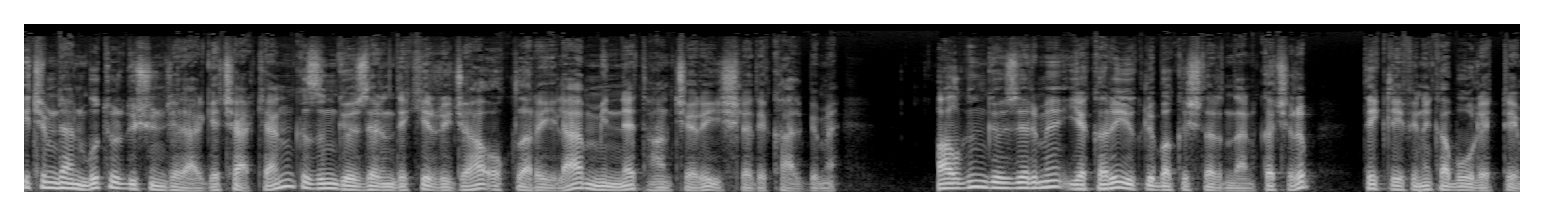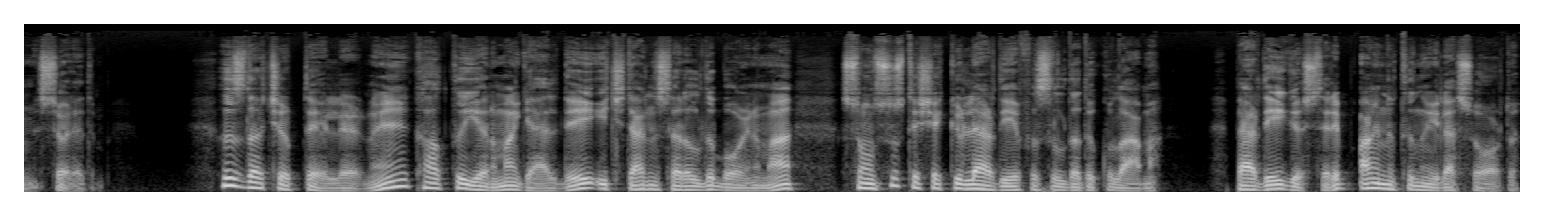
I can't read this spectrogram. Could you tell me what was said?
İçimden bu tür düşünceler geçerken kızın gözlerindeki rica oklarıyla minnet hançeri işledi kalbime. Algın gözlerimi yakarı yüklü bakışlarından kaçırıp teklifini kabul ettiğimi söyledim. Hızla çırptı ellerini, kalktı yanıma geldi, içten sarıldı boynuma, sonsuz teşekkürler diye fısıldadı kulağıma. Perdeyi gösterip aynı tınıyla sordu.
